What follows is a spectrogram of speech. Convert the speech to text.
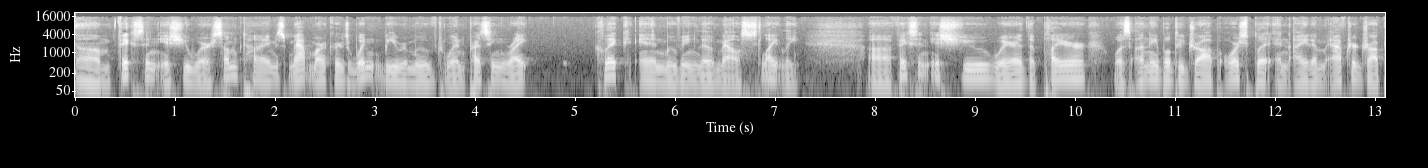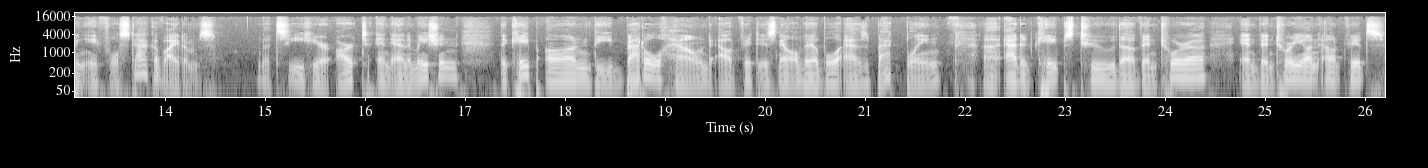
Um, fixed an issue where sometimes map markers wouldn't be removed when pressing right click and moving the mouse slightly. Uh, fix an issue where the player was unable to drop or split an item after dropping a full stack of items. Let's see here art and animation. The cape on the Battle Hound outfit is now available as back bling. Uh, added capes to the Ventura and Venturion outfits.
